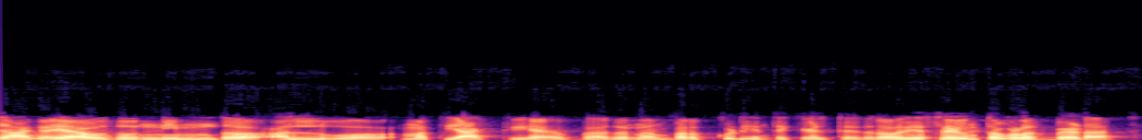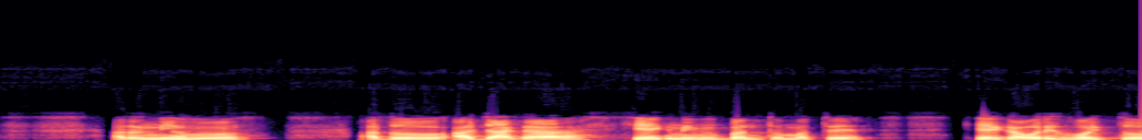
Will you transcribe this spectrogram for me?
ಜಾಗ ಯಾವುದು ನಿಮ್ದು ಅಲ್ವೋ ಮತ್ ಯಾಕೆ ಅದನ್ನ ಅದನ್ನ ಕೊಡಿ ಅಂತ ಕೇಳ್ತಾ ಇದ್ರು. ಅವ್ರ ಹೆಸರೇನು ತಗೊಳದ್ ಬೇಡ. ಆದ್ರೆ ನೀವು ಅದು ಆ ಜಾಗ ಹೇಗ್ ನಿಮಗ್ ಬಂತು ಮತ್ತೆ ಹೇಗ್ ಅವ್ರಿಗೆ ಹೋಯ್ತು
